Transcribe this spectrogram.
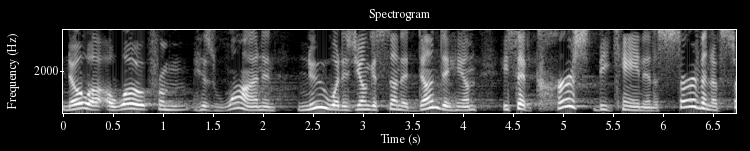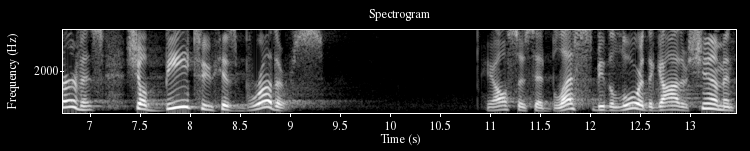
Noah awoke from his wine and knew what his youngest son had done to him, he said, Cursed be Canaan, a servant of servants shall be to his brothers. He also said, Blessed be the Lord, the God of Shem, and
